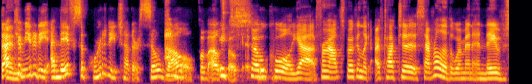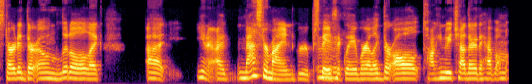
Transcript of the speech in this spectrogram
That and, community and they've supported each other so well from outspoken. It's so cool. Yeah. From outspoken, like I've talked to several of the women and they've started their own little like uh you know, I mastermind groups mm. basically mm. where like they're all talking to each other. They have um,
